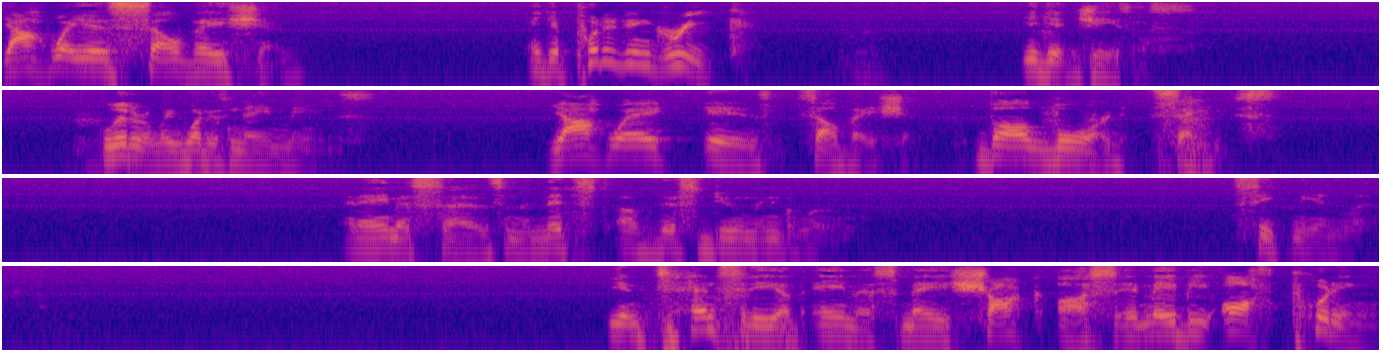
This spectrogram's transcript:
Yahweh is salvation, and you put it in Greek, you get Jesus. Literally what his name means. Yahweh is salvation. The Lord saves. And Amos says, in the midst of this doom and gloom, seek me and live. The intensity of Amos may shock us. It may be off-putting.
